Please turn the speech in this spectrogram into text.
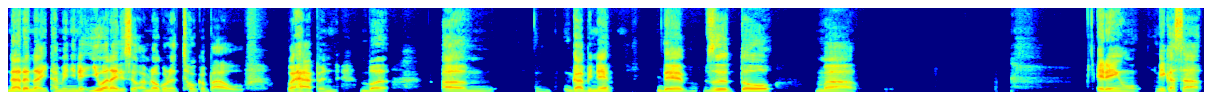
ならないためにね、言わないですよ。I'm not gonna talk about what happened, but, um, ガビね。で、ずっと、まあ、エレンを、ミカサ、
